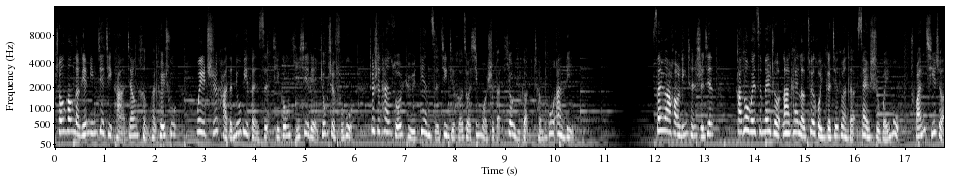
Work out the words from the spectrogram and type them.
双方的联名借记卡将很快推出，为持卡的牛币粉丝提供一系列优质服务。这是探索与电子竞技合作新模式的又一个成功案例。三月二号凌晨时间，卡托维茨 Major 拉开了最后一个阶段的赛事帷幕，传奇者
